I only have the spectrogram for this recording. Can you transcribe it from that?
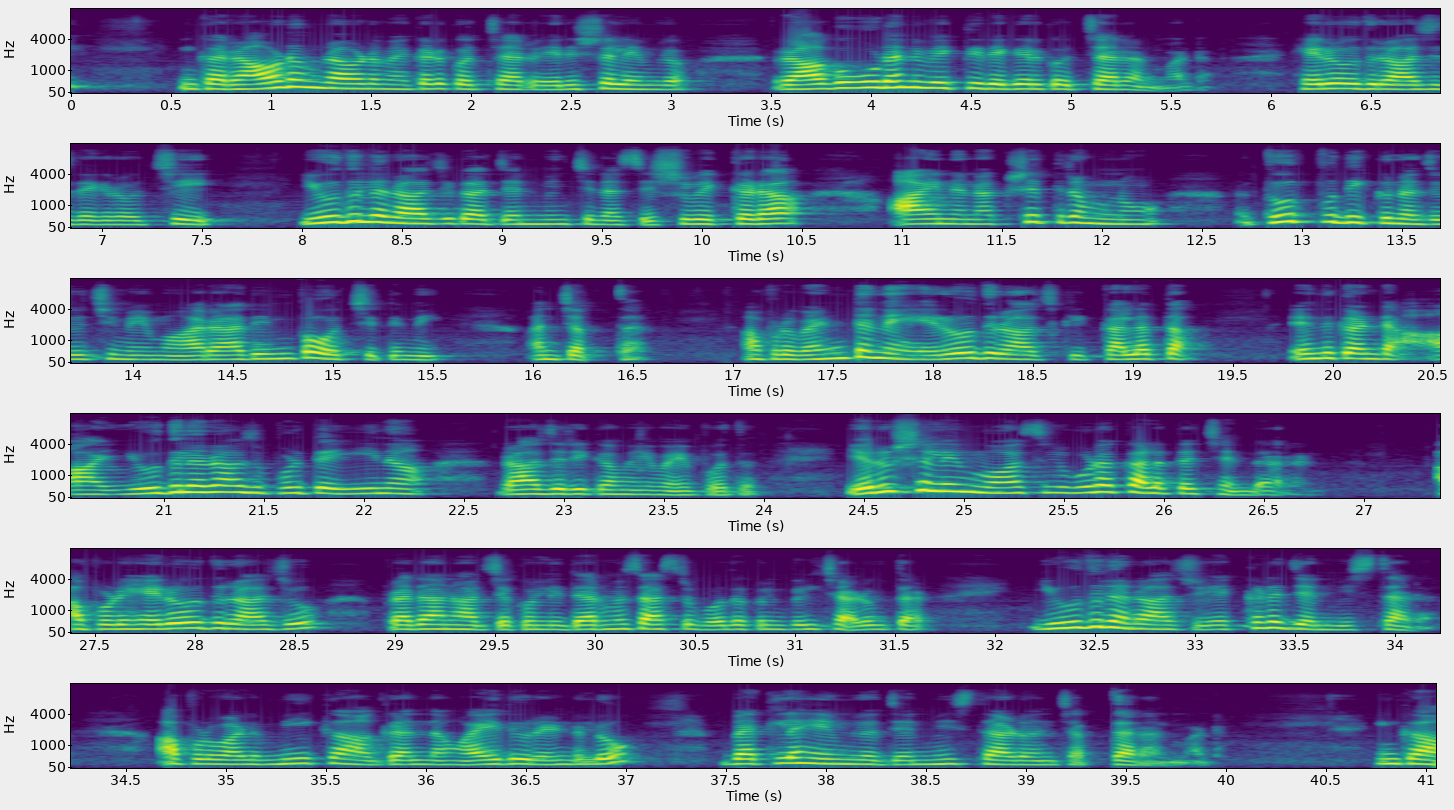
ఇంకా రావడం రావడం ఎక్కడికి వచ్చారు? ఎరిశలేంలో రాఘవుడని వ్యక్తి దగ్గరికి వచ్చారనమాట హెరోదు రాజు దగ్గర వచ్చి యూదుల రాజుగా జన్మించిన శిశువు ఎక్కడా? ఆయన నక్షత్రమును తూర్పు దిక్కున చూచి మేము ఆరాధింప వచ్చితిమి అని చెప్తారు. అప్పుడు వెంటనే హెరోదు రాజుకి కలత. ఎందుకంటే ఆ యూదుల రాజు పుడితే ఈయన రాజరికం ఏమైపోతుంది ఎరుషలేం వాసులు కూడా కలత చెందారండి అప్పుడు హెరోదు రాజు ప్రధాన అర్చకుల్ని ధర్మశాస్త్ర బోధకుల్ని పిలిచి అడుగుతాడు యూదుల రాజు ఎక్కడ జన్మిస్తాడు? అప్పుడు వాళ్ళు మీకా గ్రంథం ఐదు రెండులో బెత్లహేంలో జన్మిస్తాడు అని చెప్తారనమాట ఇంకా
